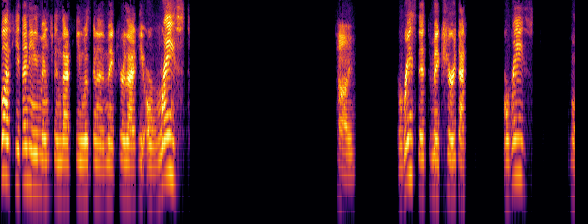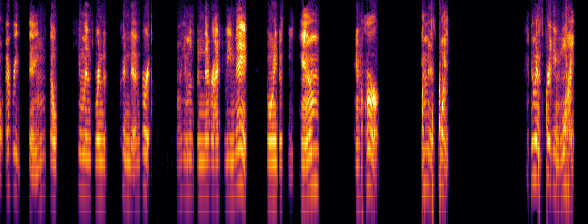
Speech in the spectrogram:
But he then he mentioned that he was gonna make sure that he erased time, erased it to make sure that erased well everything, so humans were couldn't ever well, humans would never actually be made. Would only just be him and her. Him and his wife. Him and his freaking wife.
